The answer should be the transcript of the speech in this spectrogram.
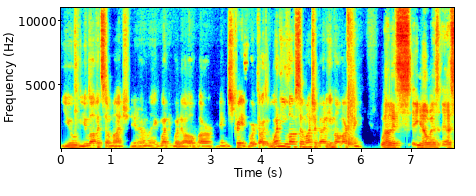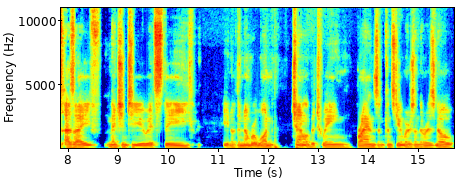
you you love it so much? You know, like what what all are in straight work talks? What do you love so much about email marketing? Well, it's you know as as as I've mentioned to you, it's the you know the number one channel between brands and consumers, and there is no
